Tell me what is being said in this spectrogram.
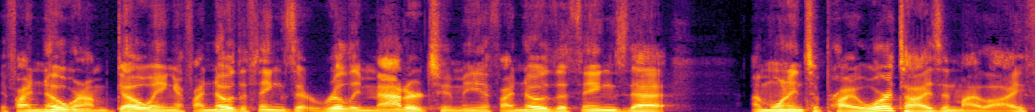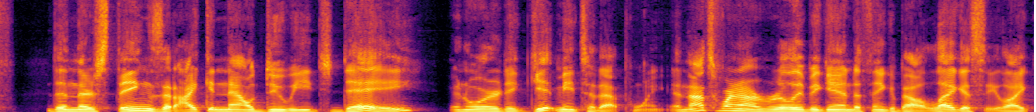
if I know where I'm going, if I know the things that really matter to me, if I know the things that I'm wanting to prioritize in my life, then there's things that I can now do each day in order to get me to that point. And that's when I really began to think about legacy. Like,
